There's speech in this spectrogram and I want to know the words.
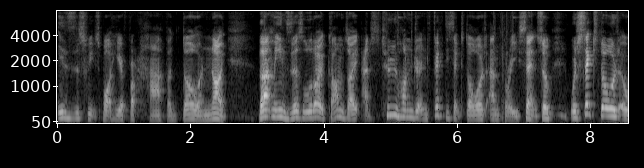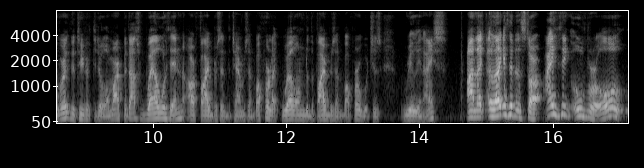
is the sweet spot here for half a dollar. Now, that means this loadout comes out at $256.03. So we're $6 over the $250 mark, but that's well within our 5% to 10% buffer, like well under the 5% buffer, which is really nice. And like, like I said at the start, I think overall,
